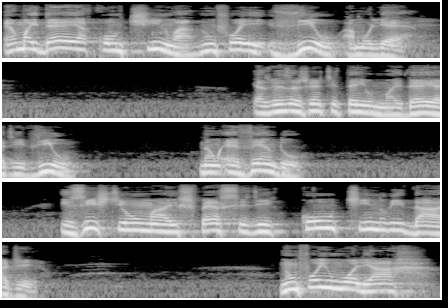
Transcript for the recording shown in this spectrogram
é uma ideia contínua, não foi viu a mulher. E às vezes a gente tem uma ideia de viu, não é vendo. Existe uma espécie de continuidade. Não foi um olhar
